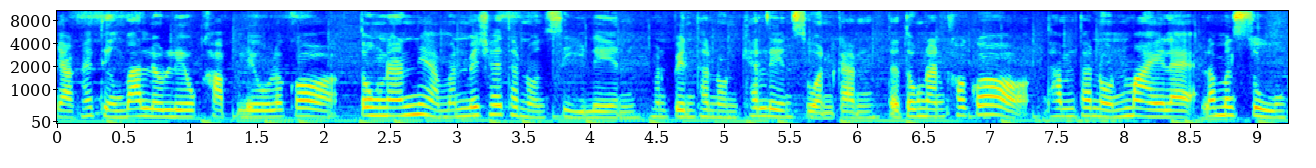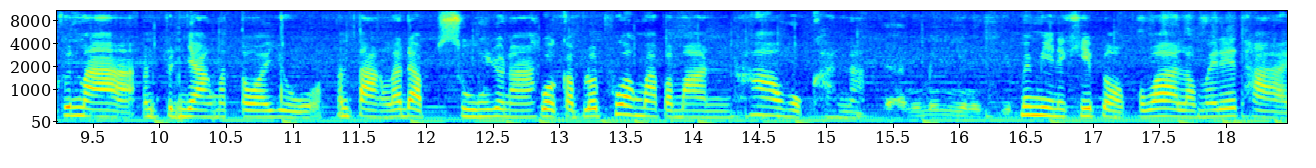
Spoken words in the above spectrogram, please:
อยากให้ถึงบ้านเร็วๆขับเร็ว แล้วก็ตรงนั้นเนี่ยมันไม่ใช่ถนนสี่เลน มันเป็นถนนแค่เลนสวนกัน แต่ตรงนั้นเขาก็ทำถนนใหม่แหละ แล้วมันสูงขึ้นมา มันเป็นยางมาตอยอยู่ มันต่างระดับสูงอยู่นะ บวกกับรถพ่วงมาประมาณ 5-6 คันอะแต่อันนี้ไม่มีในคลิป ไม่มีในคลิปหรอกเพราะว่าเราไม่ได้ถ่าย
